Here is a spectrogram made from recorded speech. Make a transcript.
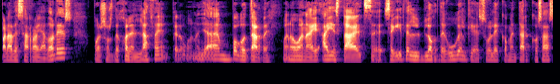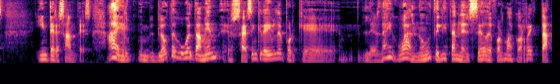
para desarrolladores, pues os dejo el enlace, pero bueno, ya un poco tarde. Bueno, bueno, ahí, ahí está. Seguid el blog de Google que suele comentar cosas interesantes. Ah, el, blog de Google también, o sea, es increíble porque les da igual, no utilizan el SEO de forma correcta.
